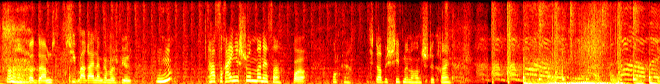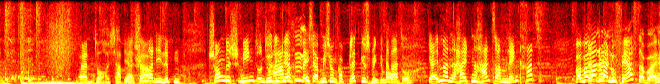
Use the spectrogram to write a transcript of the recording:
Verdammt. Schieb mal rein, dann können wir spielen. Hast du reingeschoben, Vanessa? Feuer. Okay. Ich glaube, ich schiebe mir noch ein Stück rein. Ähm, doch, ich habe Ja, mir schon klar. mal die Lippen schon geschminkt und Nur die habe, Lippen? Ich habe mich schon komplett geschminkt im aber Auto. ja immer halt eine Hand am Lenkrad. Warte, warte mal, du fährst dabei.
